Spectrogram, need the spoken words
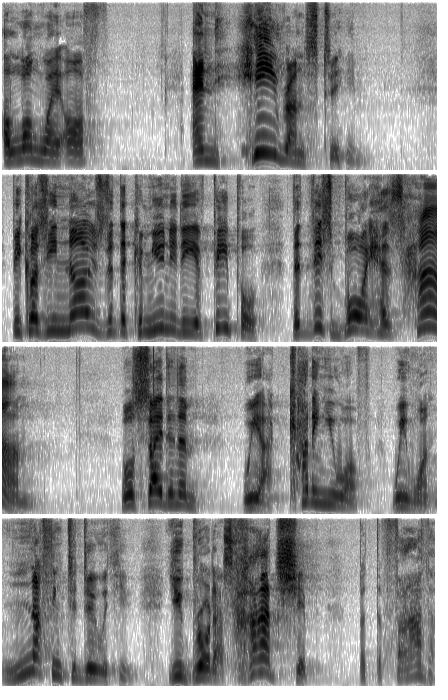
a long way off and he runs to him because he knows that the community of people that this boy has harmed will say to them, We are cutting you off. We want nothing to do with you. You brought us hardship. But the Father,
